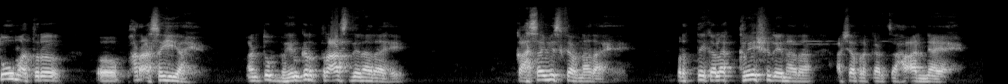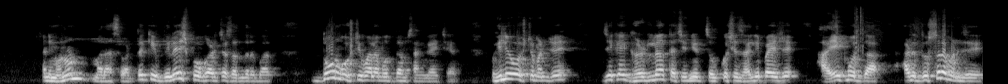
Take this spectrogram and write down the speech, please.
तो मात्र फार असह्य आहे. आणि तो भयंकर त्रास देणारा आहे कासावीस करणारा आहे प्रत्येकाला क्लेश देणारा अशा प्रकारचा हा अन्याय आहे. आणि म्हणून मला असं वाटतं की विनेश पोगाडच्या संदर्भात दोन गोष्टी मला मुद्दाम सांगायच्या आहेत. पहिली गोष्ट म्हणजे जे काही घडलं त्याची नीट चौकशी झाली पाहिजे हा एक मुद्दा. आणि दुसरं म्हणजे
